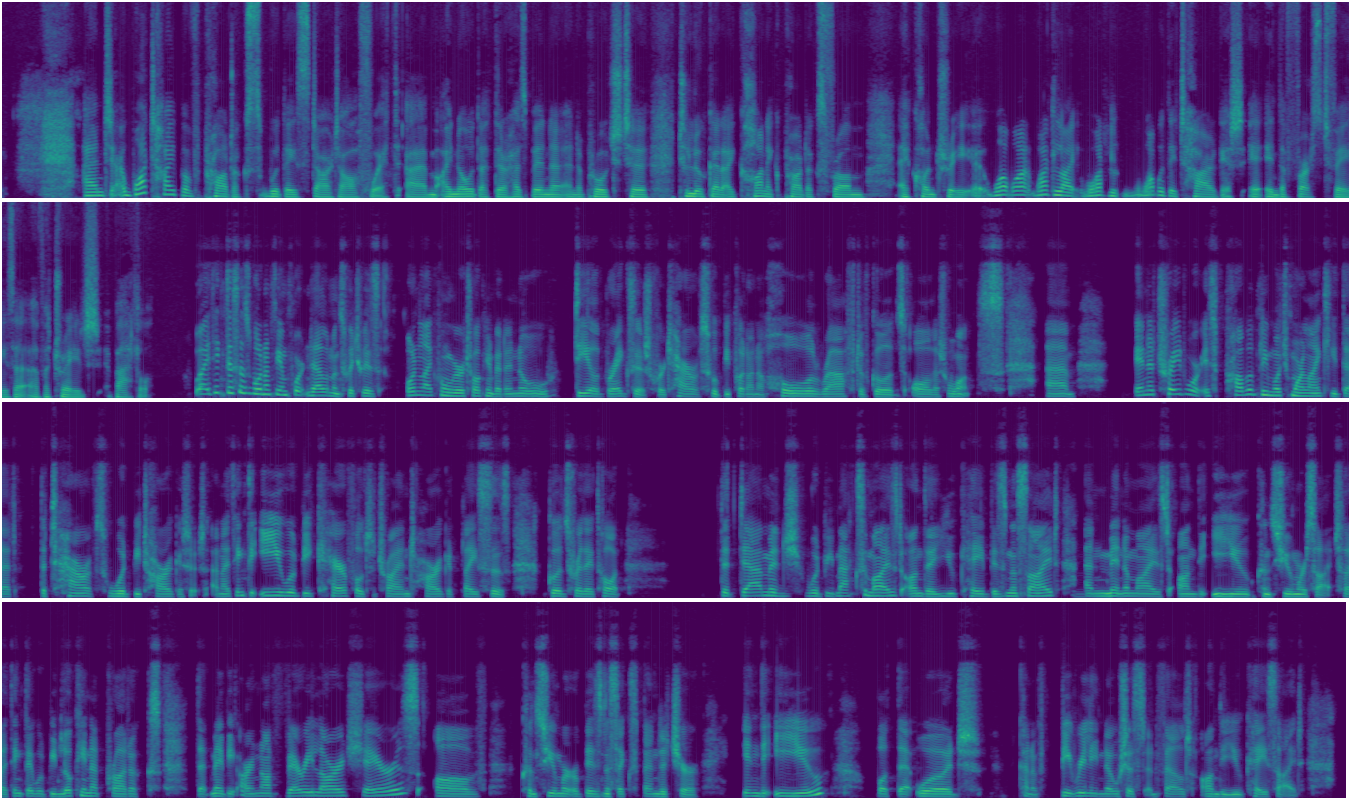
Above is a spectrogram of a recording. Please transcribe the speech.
And uh, what type of products would they start off with? Um, I know that there has been a, an approach to to look at iconic products from a country. Uh, what what what like what what would they target in the first phase of a trade battle? Well, I think this is one of the important elements, which was unlike when we were talking about a no deal Brexit, where tariffs would be put on a whole raft of goods all at once. Um, in a trade war, it's probably much more likely that the tariffs would be targeted. And I think the EU would be careful to try and target places, goods where they thought the damage would be maximized on the UK business side mm. and minimized on the EU consumer side. So I think they would be looking at products that maybe are not very large shares of consumer or business expenditure in the EU, but that would kind of be really noticed and felt on the UK side.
